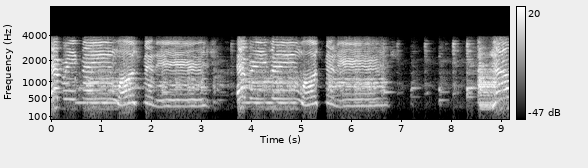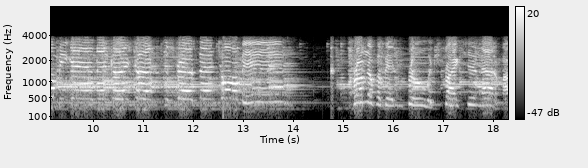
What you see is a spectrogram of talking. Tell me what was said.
Everything was finished. Everything was finished. Now time distress and torment from the forbidden fruit which strikes.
